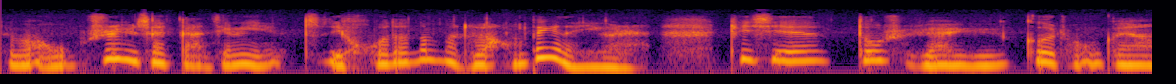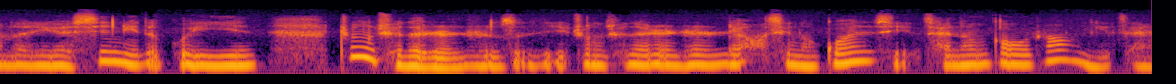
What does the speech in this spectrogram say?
对吧？我不至于在感情里自己活得那么狼狈的一个人，这些都是源于各种各样的一个心理的归因。正确的认知自己，正确的认知两性的关系，才能够让你在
